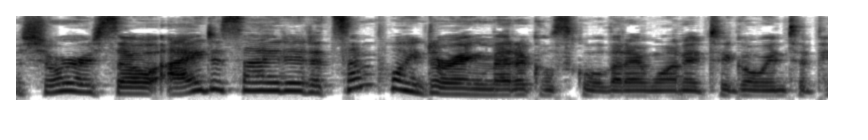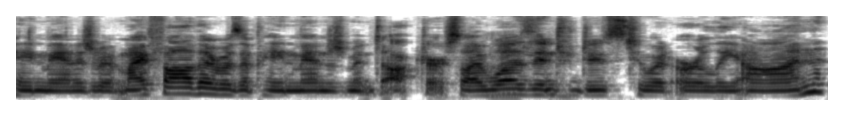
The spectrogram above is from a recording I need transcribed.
Sure. So I decided at some point during medical school that I wanted to go into pain management. My father was a pain management doctor, so I was introduced to it early on.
